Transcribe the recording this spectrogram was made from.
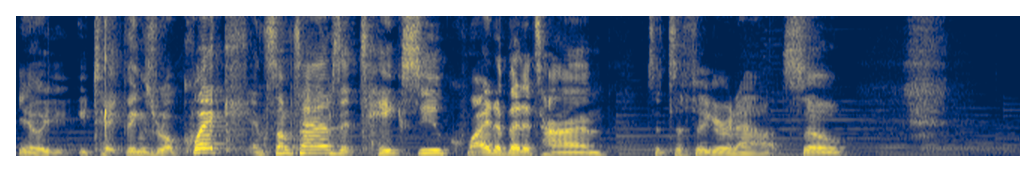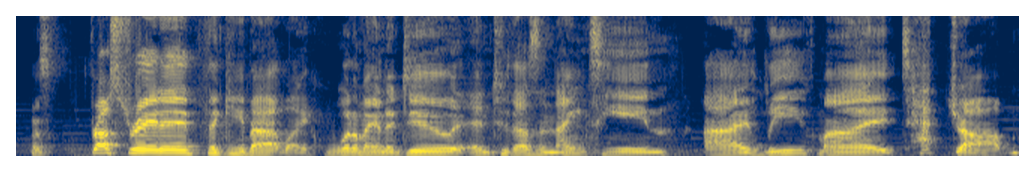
you know, you, you, take things real quick, and sometimes it takes you quite a bit of time to, to figure it out. So I was frustrated thinking about, like, what am I going to do? In 2019, I leave my tech job.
